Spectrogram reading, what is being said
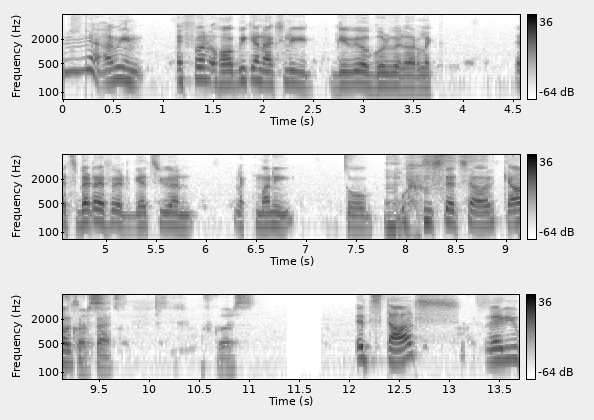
Mm, Yeah, I mean, if a hobby can actually give you a goodwill, or like, it's better if it gets you an like money. So Mhm. who said so? और क्या Of हो course, सकता है? of course. It starts where you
